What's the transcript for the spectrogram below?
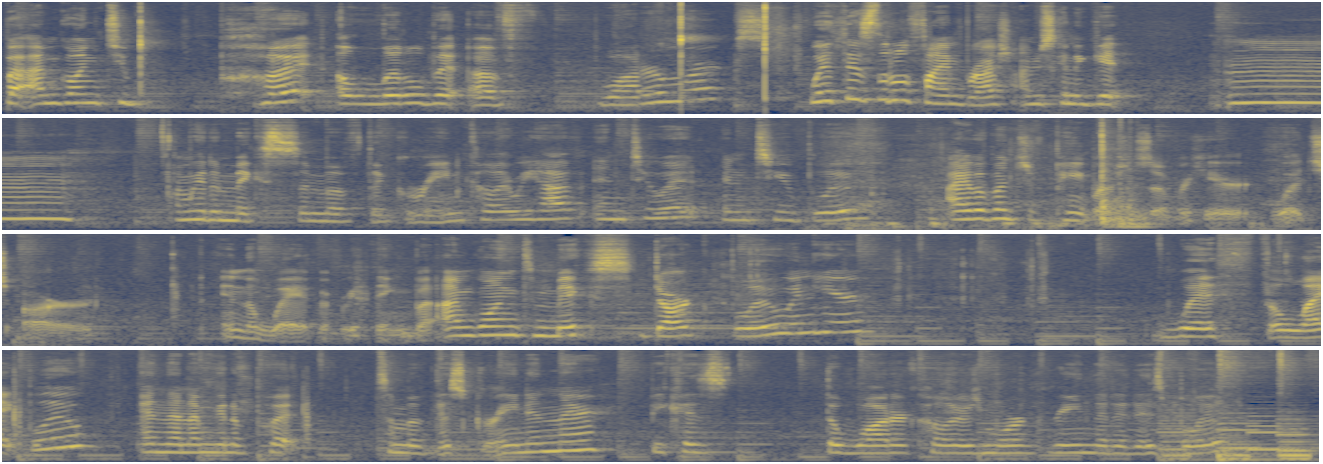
But I'm going to put a little bit of watermarks. With this little fine brush, I'm just gonna get, mm, I'm gonna mix some of the green color we have into it, into blue. I have a bunch of paintbrushes over here, which are in the way of everything, but I'm going to mix dark blue in here with the light blue, and then I'm gonna put some of this green in there because the watercolor is more green than it is blue.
